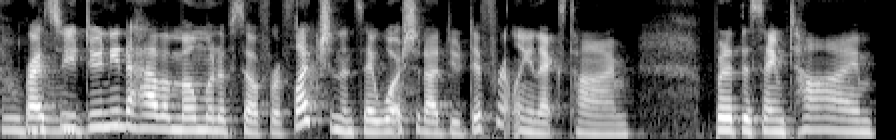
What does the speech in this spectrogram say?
you. Right. So you do need to have a moment of self reflection and say, what should I do differently next time? But at the same time,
